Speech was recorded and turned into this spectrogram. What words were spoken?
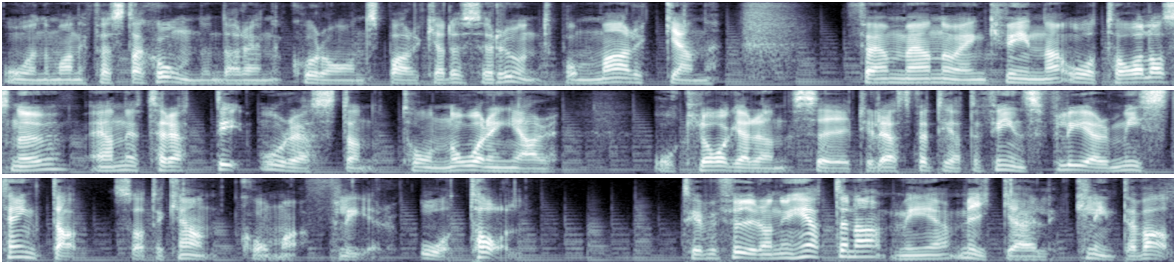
och en manifestation där en koran sparkades runt på marken. Fem män och en kvinna åtalas nu, en är 30 och resten tonåringar. Åklagaren säger till SVT att det finns fler misstänkta så att det kan komma fler åtal. TV4-nyheterna med Mikael Klintevall.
